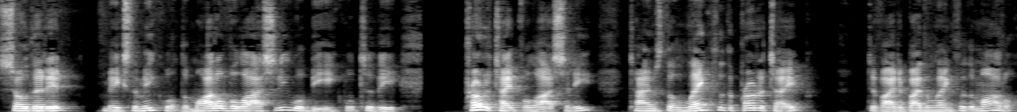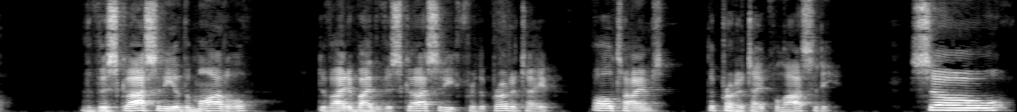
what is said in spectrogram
so that it makes them equal. The model velocity will be equal to the prototype velocity times the length of the prototype divided by the length of the model. The viscosity of the model divided by the viscosity for the prototype, all times the prototype velocity. So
